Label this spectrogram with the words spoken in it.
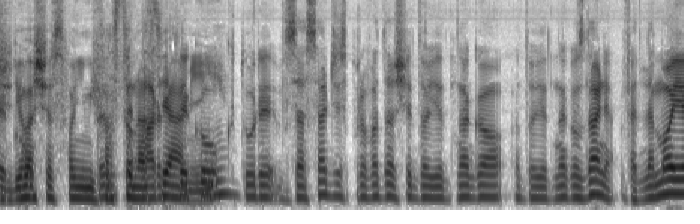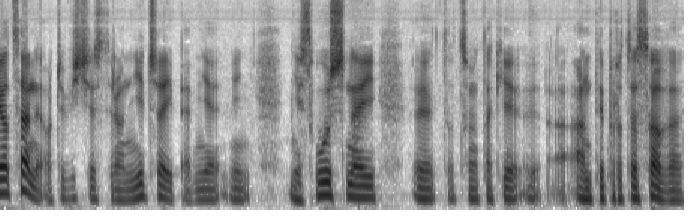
podzieliła się swoimi był to fascynacjami. artykuł, który w zasadzie sprowadza się do jednego, do jednego zdania. Wedle mojej oceny, oczywiście stronniczej, pewnie nie- niesłusznej, y, to są takie antyprocesowe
